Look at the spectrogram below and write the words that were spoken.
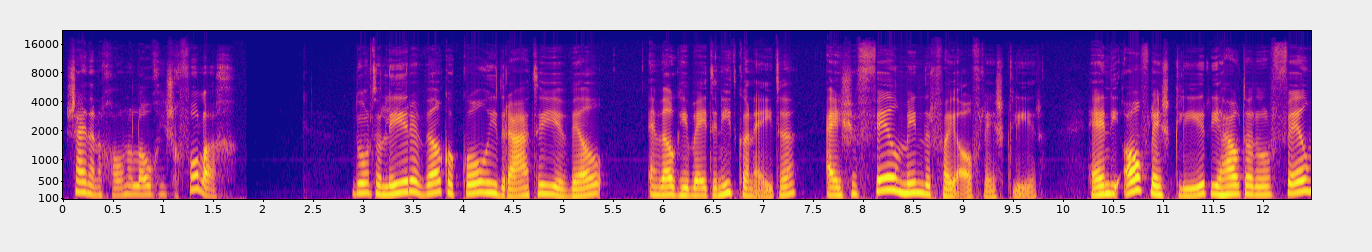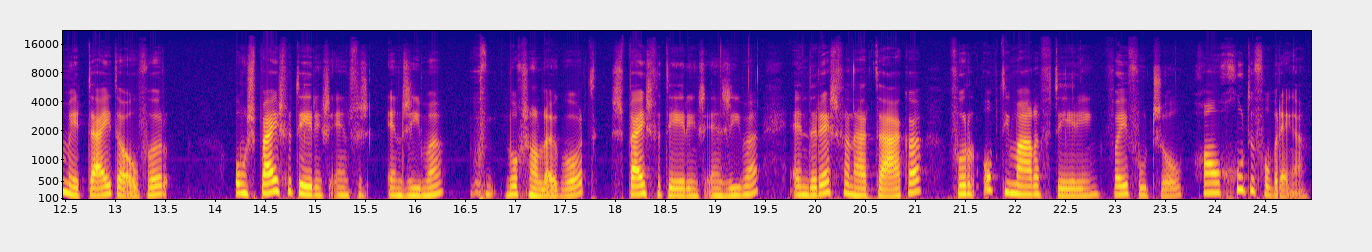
zijn dan gewoon een logisch gevolg. Door te leren welke koolhydraten je wel en welke je beter niet kan eten, eis je veel minder van je alvleesklier. En die alvleesklier die houdt daardoor veel meer tijd over om spijsverteringsenzymen, nog zo'n leuk woord, spijsverteringsenzymen en de rest van haar taken voor een optimale vertering van je voedsel gewoon goed te volbrengen.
